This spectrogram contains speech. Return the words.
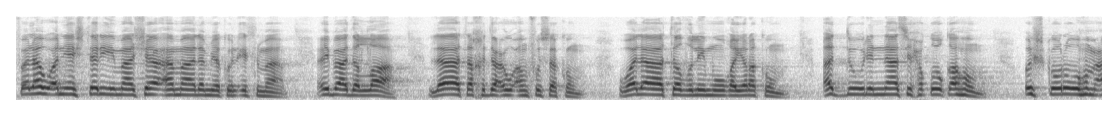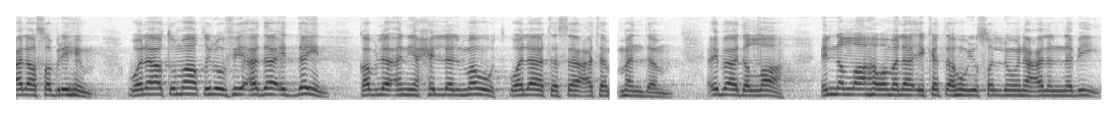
فله أن يشتري ما شاء ما لم يكن إثما. عباد الله لا تخدعوا أنفسكم ولا تظلموا غيركم. أدوا للناس حقوقهم اشكروهم على صبرهم ولا تماطلوا في أداء الدين قبل أن يحل الموت ولا تساعة مندم عباد الله إن الله وملائكته يصلون على النبي.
